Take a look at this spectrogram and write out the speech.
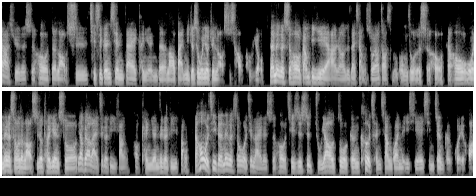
大学的时候的老师，其实跟现在肯园的老板，也就是温佑君老师是好朋友。那那个时候刚毕业啊，然后就在想说要找什么工作的时候，然后我那个时候的老师就推荐说，要不要来这个地方？哦，肯园这个地方。然后我记得那个时候我进来的时候，其实是主要做跟课程相关的一些行政跟规划。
